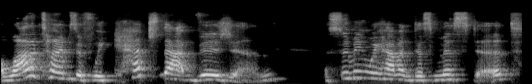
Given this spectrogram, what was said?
a lot of times if we catch that vision assuming we haven't dismissed it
